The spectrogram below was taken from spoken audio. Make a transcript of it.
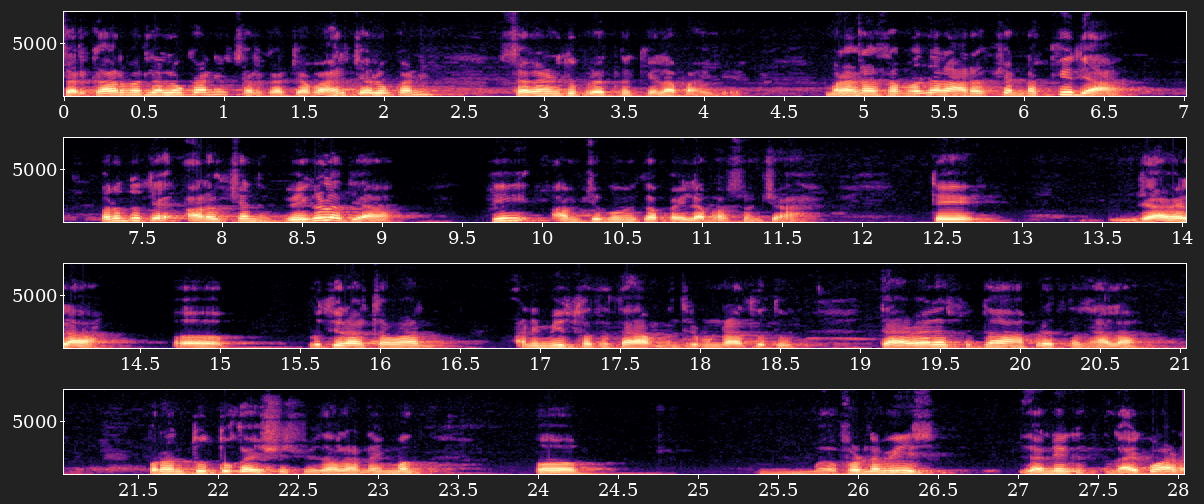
सरकारमधल्या लोकांनी सरकारच्या बाहेरच्या लोकांनी सगळ्यांनी तो प्रयत्न केला पाहिजे. मराठा समाजाला आरक्षण नक्की द्या परंतु ते आरक्षण वेगळं द्या ही आमची भूमिका पहिल्यापासूनची आहे. ते ज्यावेळेला पृथ्वीराज चव्हाण आणि मी स्वतः त्या मंत्रिमंडळात होतो त्यावेळेलासुद्धा हा प्रयत्न झाला परंतु तो काही यशस्वी झाला नाही. मग फडणवीस यांनी गायकवाड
